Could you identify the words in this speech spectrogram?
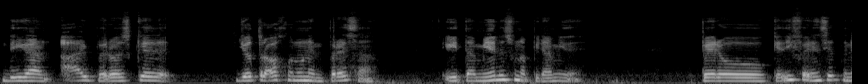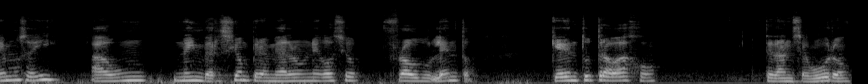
digan, ay, pero es que yo trabajo en una empresa y también es una pirámide. Pero, ¿qué diferencia tenemos ahí? A una inversión piramidal en un negocio fraudulento. Que en tu trabajo te dan seguro,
